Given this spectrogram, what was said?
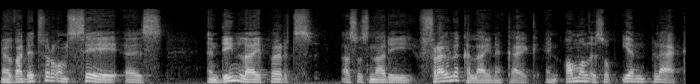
Nou wat dit vir ons sê is indien luiperds as ons na die vroulike lyne kyk en almal is op een plek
